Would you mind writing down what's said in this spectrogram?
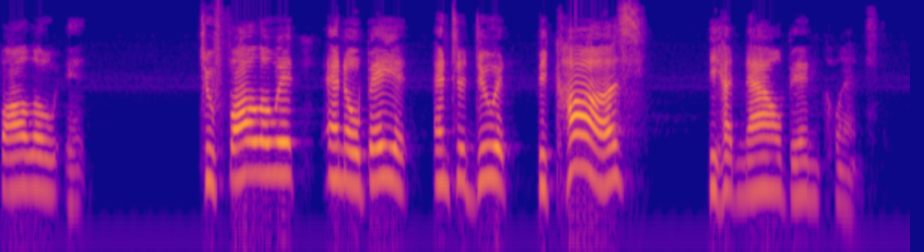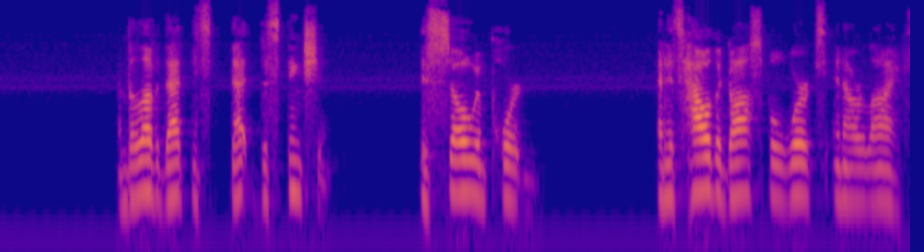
follow it. To follow it and obey it and to do it because he had now been cleansed. And beloved, that, that distinction is so important. And it's how the gospel works in our lives.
